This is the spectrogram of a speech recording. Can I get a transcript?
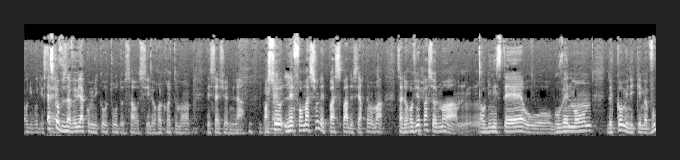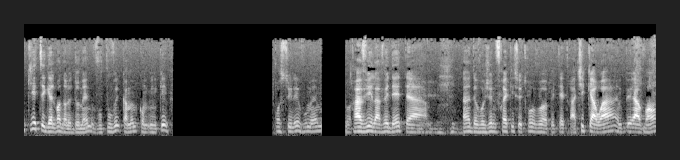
au niveau de Est-ce que vous avez eu à communiquer autour de ça aussi, le recrutement de ces jeunes-là? Parce que l'information ne passe pas de certains moments. Ça ne revient pas seulement au ministère ou au gouvernement de communiquer, mais vous qui êtes également dans le domaine, vous pouvez quand même communiquer. Postulez vous-même, ravir la vedette à un de vos jeunes frères qui se trouve peut-être à Chikawa, un peu avant,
